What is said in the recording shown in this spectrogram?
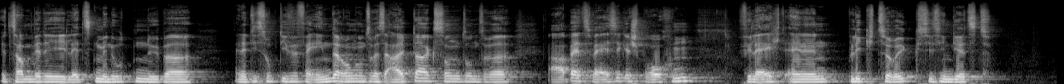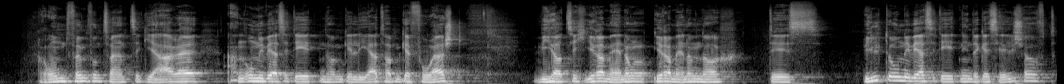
Jetzt haben wir die letzten Minuten über eine disruptive Veränderung unseres Alltags und unserer Arbeitsweise gesprochen. Vielleicht einen Blick zurück. Sie sind jetzt rund 25 Jahre an Universitäten, haben gelehrt, haben geforscht. Wie hat sich Ihrer Meinung, Ihrer Meinung nach das Bild der Universitäten in der Gesellschaft,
